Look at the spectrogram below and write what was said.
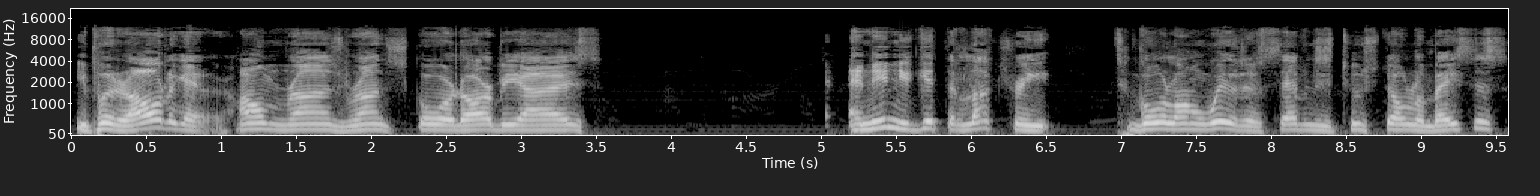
You put it all together home runs, runs scored, RBIs. And then you get the luxury to go along with it of 72 stolen bases.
